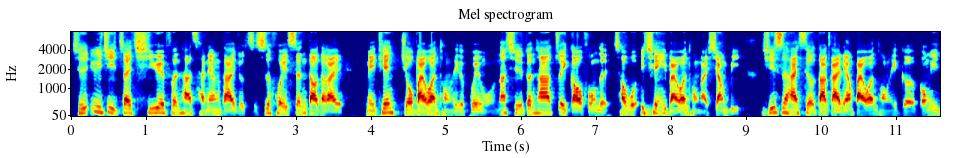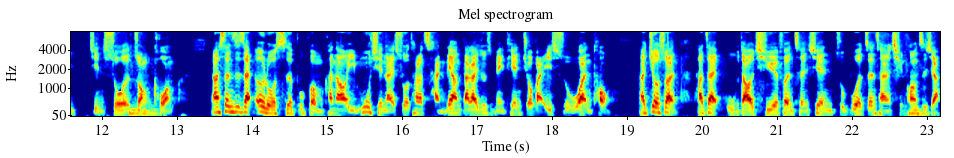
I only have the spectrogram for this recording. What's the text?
其实预计在七月份它产量大概就只是回升到大概每天九百万桶的一个规模。那其实跟它最高峰的超过一千一百万桶来相比，其实还是有大概两百万桶的一个供应紧缩的状况。那甚至在俄罗斯的部分，我们看到以目前来说，它的产量大概就是每天九百一十五万桶。那就算它在五到七月份呈现逐步的增产的情况之下，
